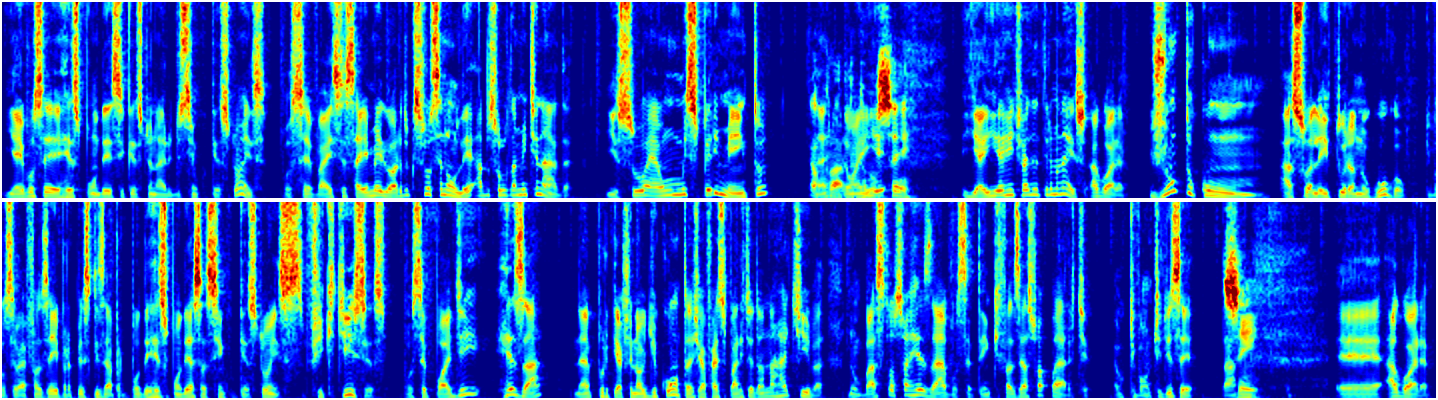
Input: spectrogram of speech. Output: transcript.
e aí você responder esse questionário de cinco questões, você vai se sair melhor do que se você não ler absolutamente nada. Isso é um experimento. Não, né? claro, então aí, eu não sei. E aí a gente vai determinar isso. Agora, junto com a sua leitura no Google, que você vai fazer aí para pesquisar, para poder responder essas cinco questões fictícias, você pode rezar né? Porque afinal de contas já faz parte da narrativa. Não basta só rezar, você tem que fazer a sua parte. É o que vão te dizer, tá? Sim. É, agora,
